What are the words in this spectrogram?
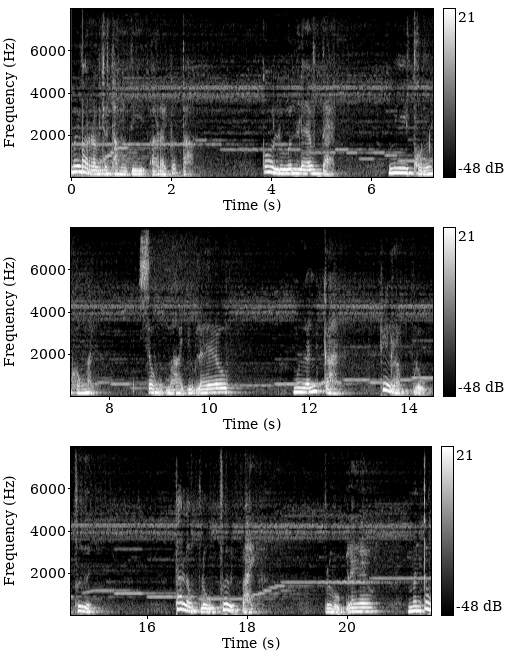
ไม่ว่าเราจะทำดีอะไรก็ตาม ก็ล้วนแล้วแต่ มีผลของมัน ส่งมาอยู่แล้ว เหมือนกันที่เราปลูกพืช ถ้าเราปลูกพืชไป ลูกแล้ว มันต้อง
